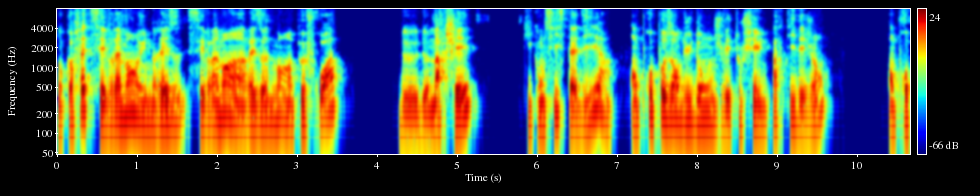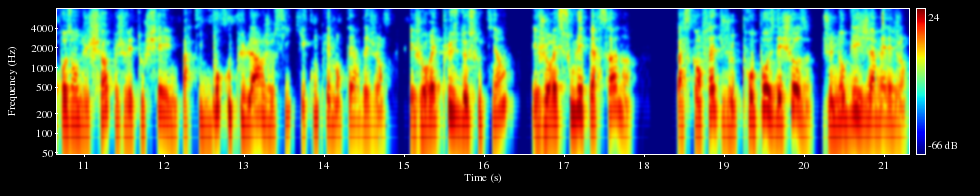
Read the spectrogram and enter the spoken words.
Donc en fait, c'est vraiment, un raisonnement un peu froid de, de marché qui consiste à dire, en proposant du don, je vais toucher une partie des gens, en proposant du shop, je vais toucher une partie beaucoup plus large aussi qui est complémentaire des gens. Et j'aurai plus de soutien et j'aurai saoulé personne parce qu'en fait, je propose des choses, je n'oblige jamais les gens.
